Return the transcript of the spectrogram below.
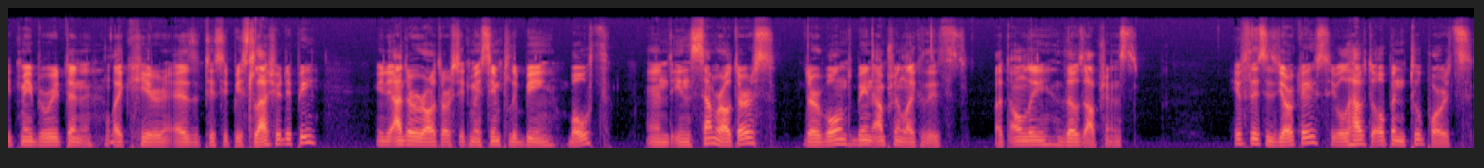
it may be written like here as TCP slash UDP. In other routers it may simply be both, and in some routers there won't be an option like this, but only those options. If this is your case, you will have to open two ports,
